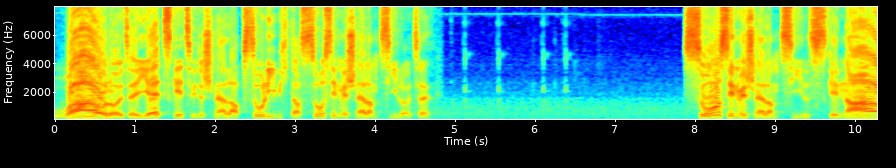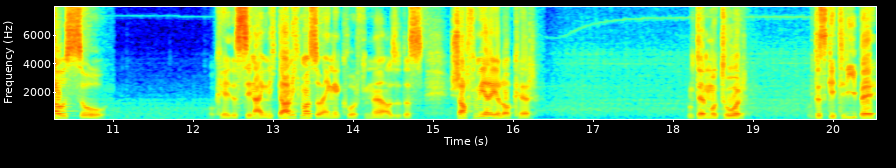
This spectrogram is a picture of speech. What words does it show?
Wow, Leute. Jetzt geht's wieder schnell ab. So liebe ich das. So sind wir schnell am Ziel, Leute. So sind wir schnell am Ziel. Genau so. Okay, das sind eigentlich gar nicht mal so enge Kurven, ne? Also das schaffen wir ja locker. Und der Motor und das Getriebe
